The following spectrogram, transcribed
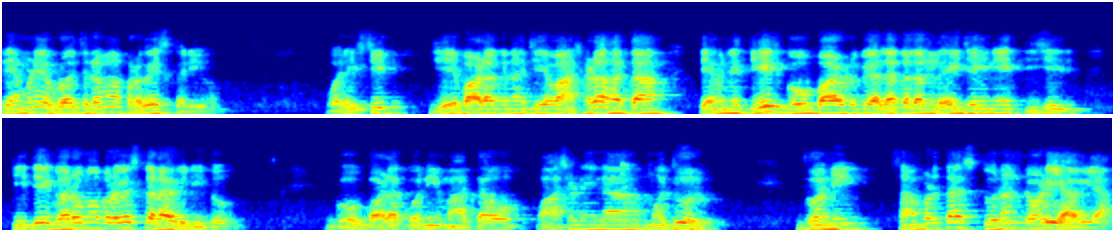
તેમણે વજ્રમાં પ્રવેશ કર્યો. પરીક્ષિત જે બાળકના જે વાંછડા હતા તેમને તે જ ગોપ બાળ રૂપે અલગ અલગ લઈ જઈને તે તે ઘરોમાં પ્રવેશ કરાવી દીધો. ગોપ બાળકોની માતાઓ વાંસળીના મધુર ધ્વનિ સાંભળતા જ તુરંત દોડી આવ્યા.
